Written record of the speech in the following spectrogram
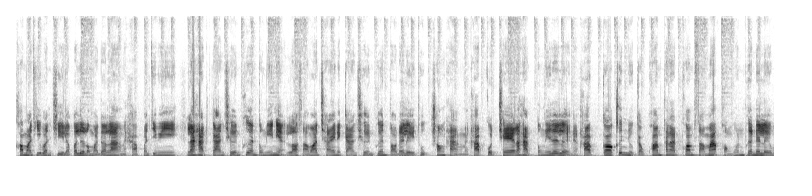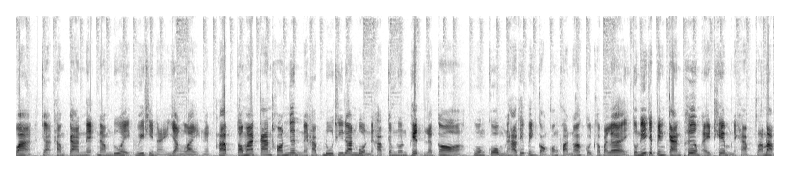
เข้ามาที่บัญชีแล้วก็เลื่อนลงมาด้านล่างนะครับ มันจะมีรหัสการเชิญเพื่อนตรงนี้เนี่ยเราสามารถใช้ในการเชิญเพื่อนต่อได้เลยทุกช่องทางนะครับ กดแชร์รหัสตรงนี้ได้เลยนะครับ ก็ขึ้นอยู่กับความถนัดความสามารถของเพื่อนๆได้เลยว่า จะทำการแนะนำด้วยวิธีไหนอย่างไรนะครับ ต่อมาการถอนเงินนะครับ ดูที่ด้านบนนะครับจำนวนเพชรแล้วก็วงกลมนะครับ ที่เป็นกล่องของขวัญเนาะกดเข้าไปเลย ตรงนี้จะเป็นการเพิ่มไอเทมนะครับสำหรับ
